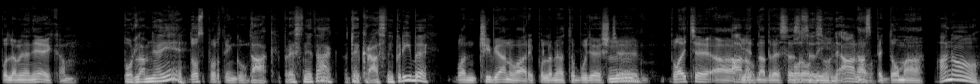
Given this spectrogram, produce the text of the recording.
Podľa mňa nie je kam. Podľa mňa je. Do Sportingu. Tak, presne tak. To je krásny príbeh. Len či v januári. Podľa mňa to bude ešte v lete a Áno, jedna, dve sezóny sezóne, áno. naspäť doma Áno.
